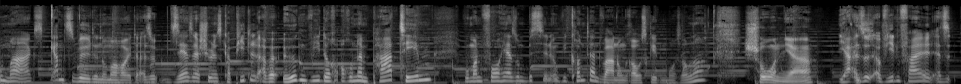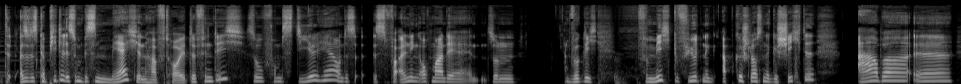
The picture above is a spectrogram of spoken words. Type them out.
Du magst, ganz wilde Nummer heute. Also sehr, sehr schönes Kapitel, aber irgendwie doch auch ein paar Themen, wo man vorher so ein bisschen irgendwie Content-Warnung rausgeben muss, oder? Schon, ja. Ja, also auf jeden Fall, also, also das Kapitel ist so ein bisschen märchenhaft heute, finde ich, so vom Stil her. Und es ist vor allen Dingen auch mal der so ein wirklich für mich gefühlt eine abgeschlossene Geschichte, aber äh,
